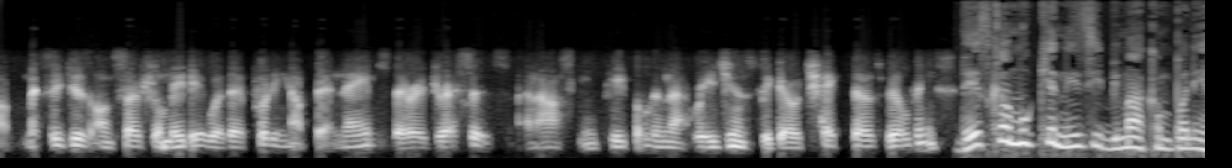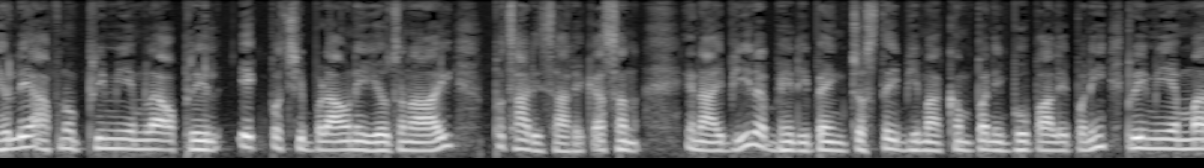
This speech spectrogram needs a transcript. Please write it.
of messages on social media where they're putting up their names, their addresses, and asking people in that regions to go check those buildings. देशका मुख्य निजी बिमा कम्पनीहरूले आफ्नो प्रिमियमलाई अप्रेल एकपछि बढाउने योजनालाई पछाडि सारेका छन्। एनआईबी र मेडी ब्याङ्क जस्तै बिमा कम्पनी भूपाले पनि प्रिमियममा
